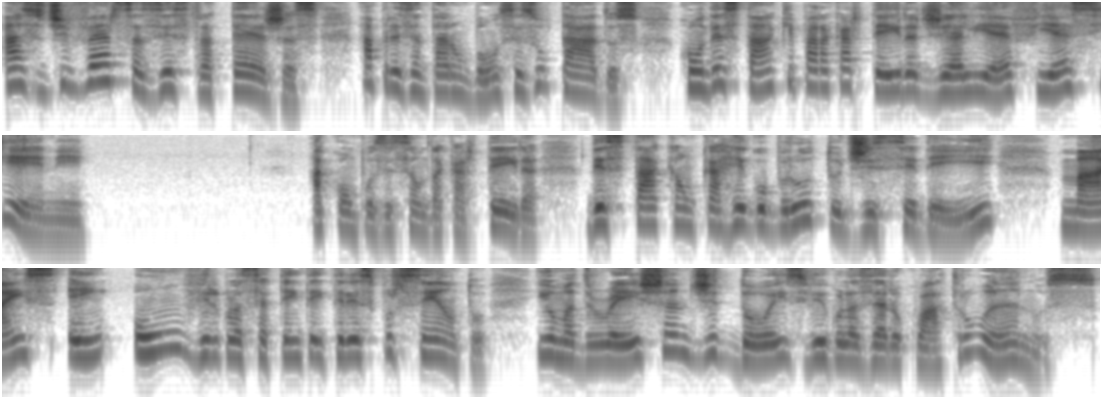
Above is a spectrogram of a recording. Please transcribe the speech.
As diversas estratégias apresentaram bons resultados, com destaque para a carteira de LFSN. A composição da carteira destaca um carrego bruto de CDI mais em 1,73% e uma duration de 2,04 anos.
